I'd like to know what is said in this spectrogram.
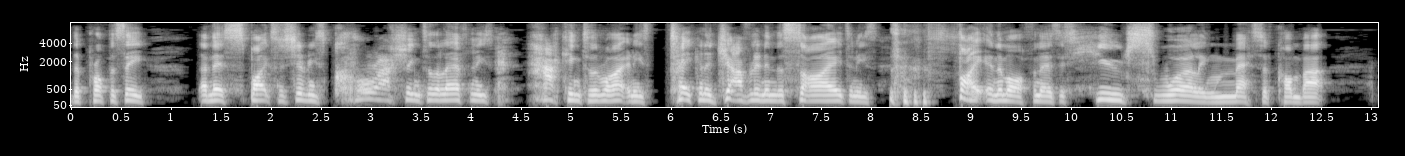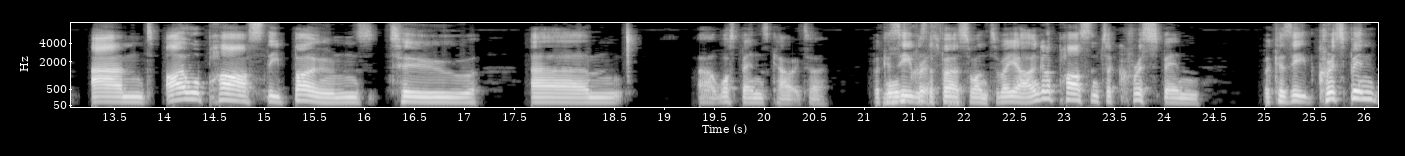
the prophecy. And there's spikes and shit, and he's crashing to the left, and he's hacking to the right, and he's taking a javelin in the side, and he's fighting them off. And there's this huge swirling mess of combat. And I will pass the bones to um uh, what's Ben's character? Because Warm he was the first one to me. Yeah, I'm going to pass them to Crispin because he Crispin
